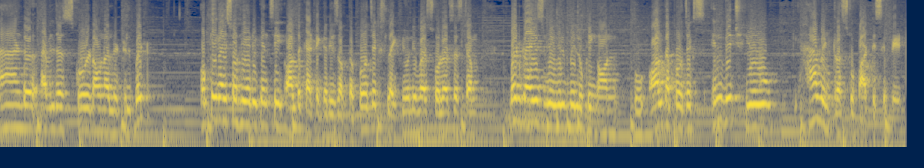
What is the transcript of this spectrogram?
and uh, I will just scroll down a little bit. Okay guys so here you can see all the categories of the projects like universe solar system. But guys we will be looking on to all the projects in which you have interest to participate.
